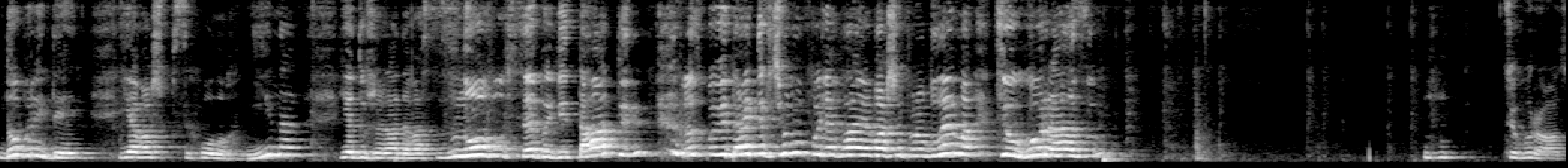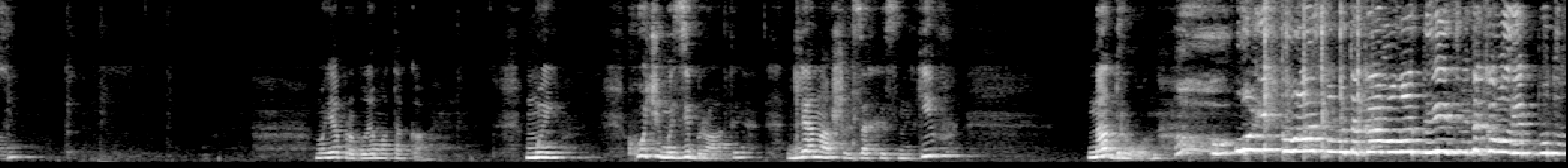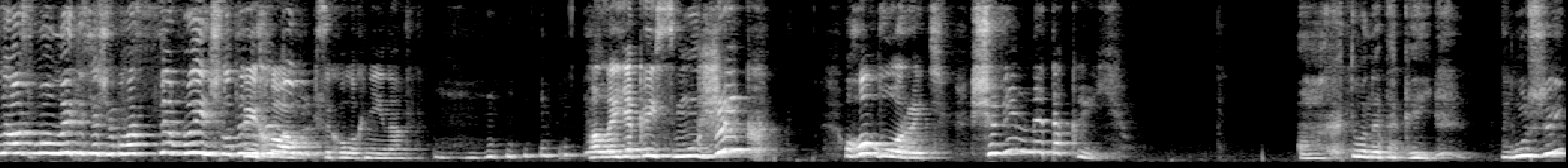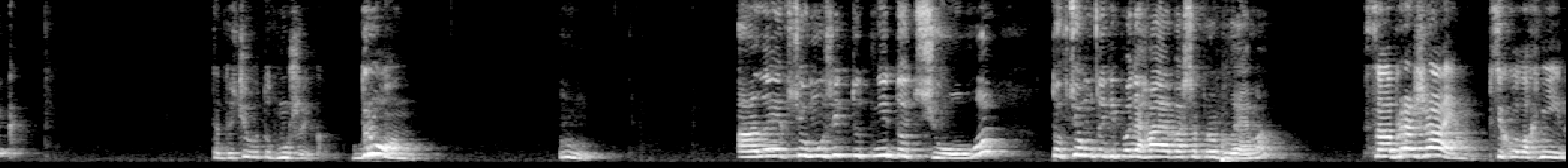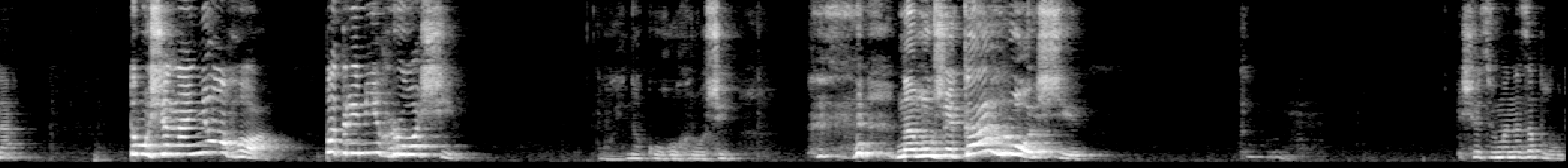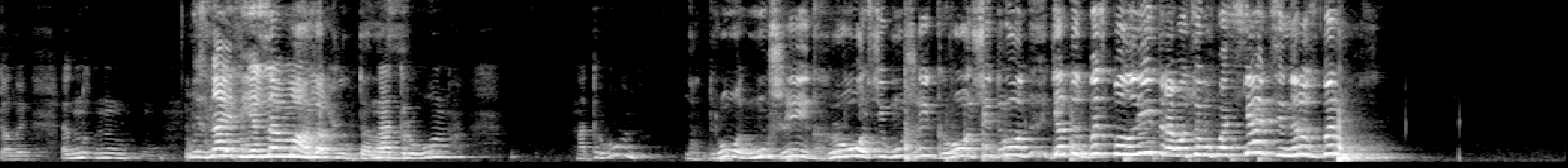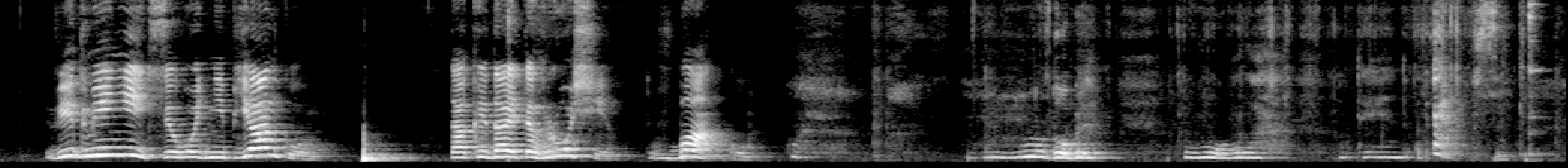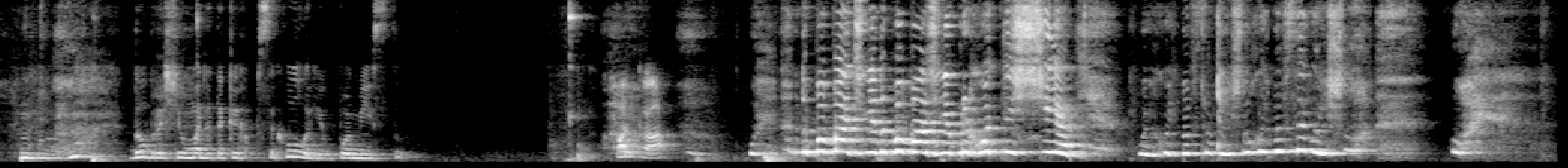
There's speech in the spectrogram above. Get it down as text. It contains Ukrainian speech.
Добрий день, я ваш психолог Ніна. Я дуже рада вас знову в себе вітати. Розповідайте, в чому полягає ваша проблема цього разу. Цього разу моя проблема така. Ми хочемо зібрати для наших захисників на дрон. Ой, класно, ви така молодець, ви така молодець. Я буду за вас молитися, щоб у вас все вийшло. Це дуже Тихо, добре. психолог Ніна. Але якийсь мужик говорить, що він не такий. А хто не такий? Мужик? Та до чого тут мужик? Дрон! Але якщо мужик тут ні до чого, то в чому тоді полягає ваша проблема? Соображаємо, психолог Ніна. Тому що на нього потрібні гроші. Ой, на кого гроші? На мужика гроші? Щось ви мене заплутали. Ну, м, Ви знаєте, я сама ні, заплуталась. На дрон. На дрон? На дрон, мужик, гроші, мужик, гроші, дрон. Я тут без пол-літра в цьому пасьянці не розберусь. Відмініть сьогодні п'янку та кидайте гроші в банку. Ну, добре. Вмовила. Один, два, е, всі. Добре, що в мене таких психологів по місту. Пока. Ой, до побачення,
